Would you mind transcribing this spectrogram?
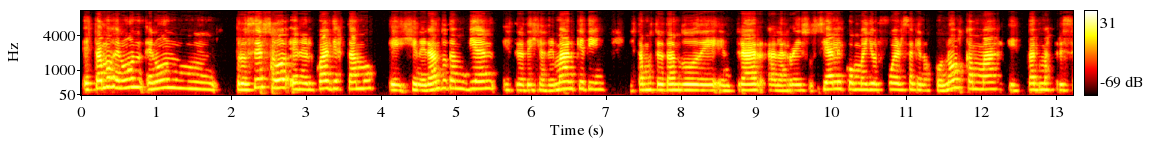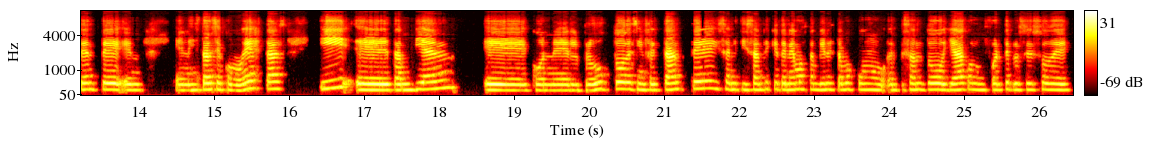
estamos en un proceso en el cual ya estamos eh, generando también estrategias de marketing, estamos tratando de entrar a las redes sociales con mayor fuerza, que nos conozcan más, estar más presente en, instancias como estas y eh, también eh, con el producto desinfectante y sanitizante que tenemos, también estamos empezando ya con un fuerte proceso de,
